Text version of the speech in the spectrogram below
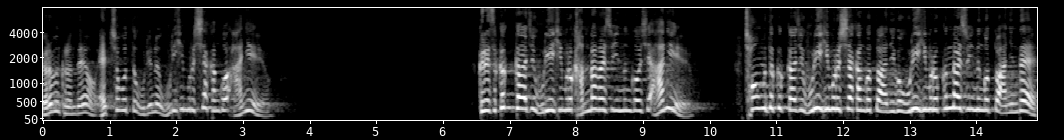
여러분 그런데요. 애초부터 우리는 우리 힘으로 시작한 거 아니에요. 그래서 끝까지 우리의 힘으로 감당할 수 있는 것이 아니에요. 처음부터 끝까지 우리의 힘으로 시작한 것도 아니고 우리의 힘으로 끝날 수 있는 것도 아닌데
